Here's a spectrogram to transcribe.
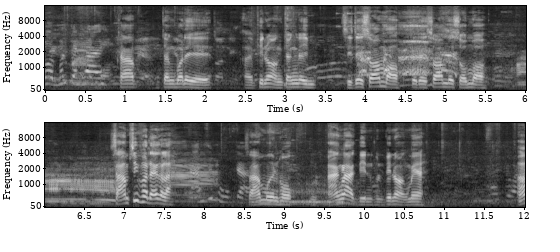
รถมันเป็นไงครับ จังบ่ได้เอ่อพี่น้องจังได้สิได้ซ้อมเบาจะได้ซ้อมได้สมเบาสามสิบเท่าไรกันล่ะสามสิบหกจ้าสามหมื่นหกหางลากดินพุ่นพี่น้องแม่อะ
